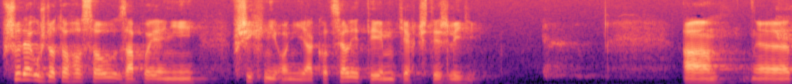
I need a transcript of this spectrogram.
Všude už do toho jsou zapojení všichni oni, jako celý tým těch čtyř lidí. A eh,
